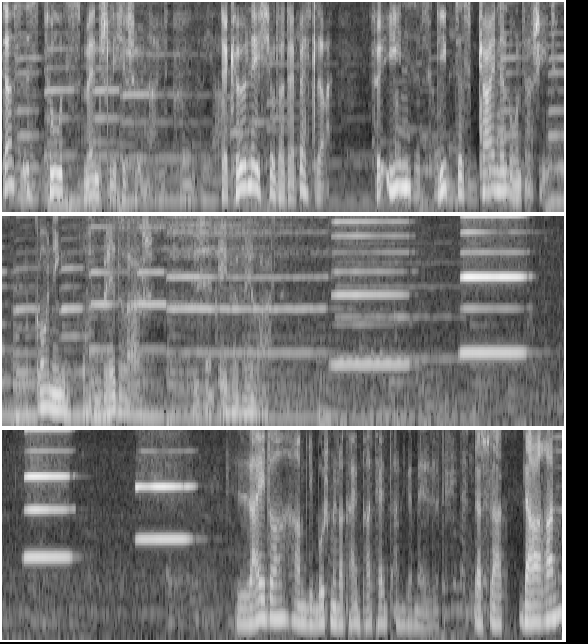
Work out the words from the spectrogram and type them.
Das ist Tuts menschliche Schönheit. Der König oder der Bettler. Für ihn gibt es keinen Unterschied. Koning of de bedelaar, die zijn evenveel waard. Leider haben die Buschmänner kein Patent angemeldet. Das lag daran,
